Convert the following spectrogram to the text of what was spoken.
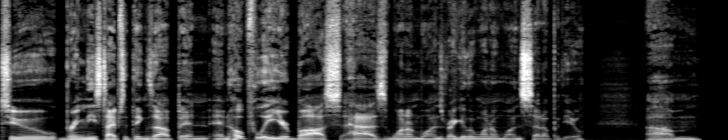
to bring these types of things up, and and hopefully your boss has one-on-ones, regular one-on-ones set up with you. Um,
